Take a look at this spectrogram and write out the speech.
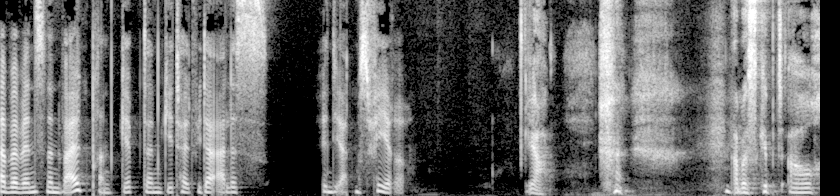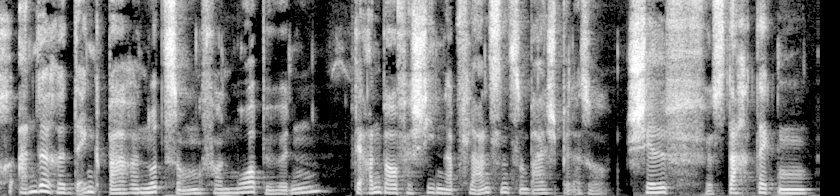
Aber wenn es einen Waldbrand gibt, dann geht halt wieder alles in die Atmosphäre. Ja. Aber es gibt auch andere denkbare Nutzungen von Moorböden. Der Anbau verschiedener Pflanzen zum Beispiel, also Schilf fürs Dachdecken,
